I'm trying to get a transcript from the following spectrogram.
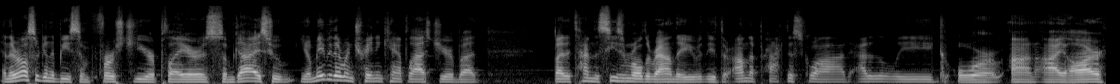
And there are also going to be some first year players, some guys who, you know, maybe they were in training camp last year, but by the time the season rolled around, they were either on the practice squad, out of the league, or on IR.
